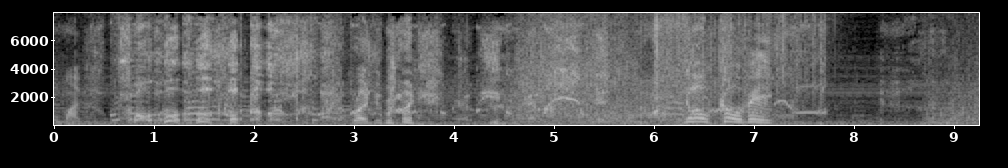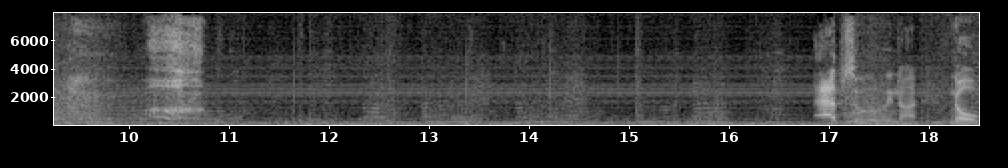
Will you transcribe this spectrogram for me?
Oh my. Run, run. No, Cobe! Absolutely not. No.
